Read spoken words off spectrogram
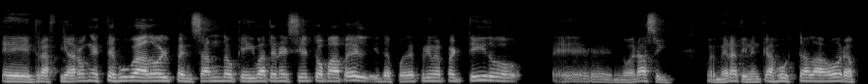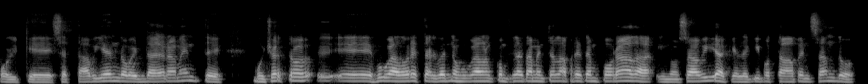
Eh, draftearon este jugador pensando que iba a tener cierto papel y después del primer partido eh, no era así. Pues mira, tienen que ajustar ahora porque se está viendo verdaderamente. Muchos de estos eh, jugadores tal vez no jugaron completamente la pretemporada y no sabía que el equipo estaba pensando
